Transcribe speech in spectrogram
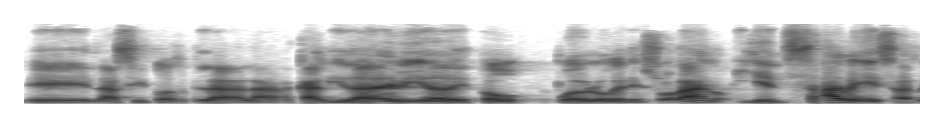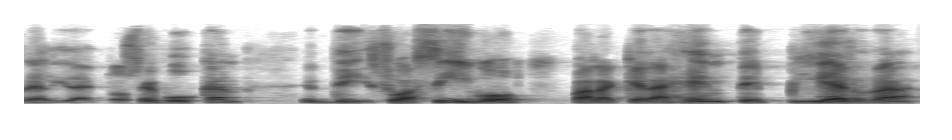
eh, la, la, calidad de vida de todo el pueblo venezolano y él sabe esa realidad. Entonces buscan disuasivos para que la gente pierda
